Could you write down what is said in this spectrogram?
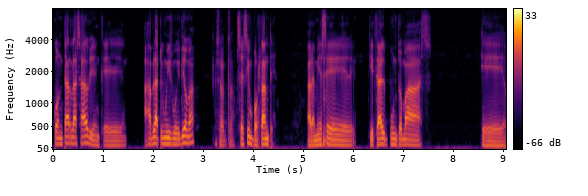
contarlas a alguien que habla tu mismo idioma, Exacto. Pues es importante. Para mí es mm. quizá el punto más eh,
